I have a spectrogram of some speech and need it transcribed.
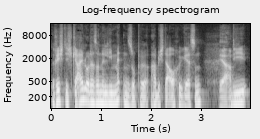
richtig geil oder so eine Limettensuppe habe ich da auch gegessen. Ja. Die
